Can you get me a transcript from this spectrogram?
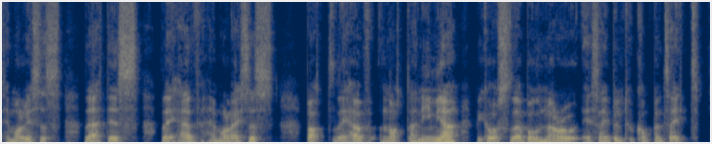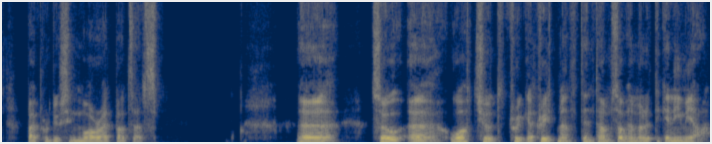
hemolysis. That is, they have hemolysis, but they have not anemia because the bone marrow is able to compensate by producing more red blood cells. Uh, so, uh, what should trigger treatment in terms of hemolytic anemia?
